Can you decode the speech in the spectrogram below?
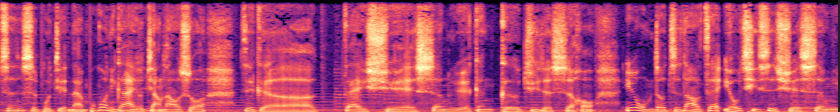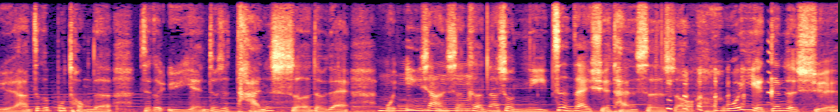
真是不简单。不过你刚才有讲到说，这个在学声乐跟歌剧的时候，因为我们都知道，在尤其是学声乐啊，这个不同的这个语言就是弹舌，对不对？我印象很深刻，那时候你正在学弹舌的时候，我也跟着学。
